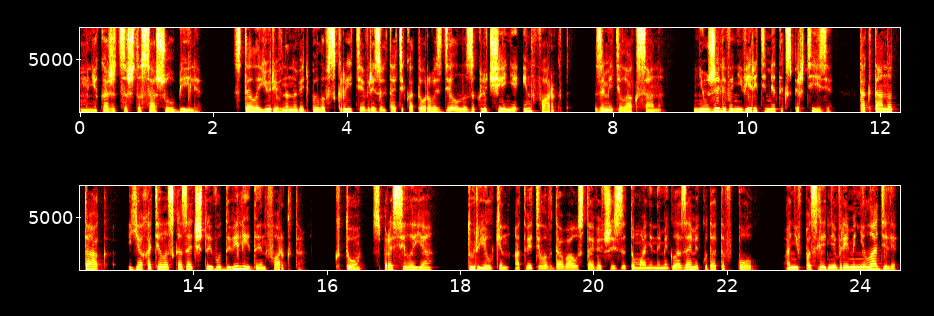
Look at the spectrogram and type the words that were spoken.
«Мне кажется, что Сашу убили». «Стелла Юрьевна, но ведь было вскрытие, в результате которого сделано заключение, инфаркт», — заметила Оксана. «Неужели вы не верите медэкспертизе?» «Так-то оно так. Я хотела сказать, что его довели до инфаркта». «Кто?» — спросила я. «Турилкин», — ответила вдова, уставившись затуманенными глазами куда-то в пол. «Они в последнее время не ладили,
